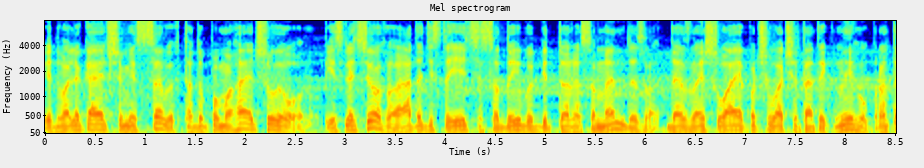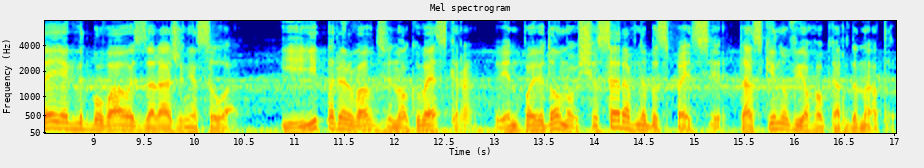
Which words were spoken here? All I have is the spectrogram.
відволікаючи місцевих та допомагаючи Леону. Після цього Ада дістається садиби від Тореса Мендеза, де знайшла і почала читати книгу про те, як відбувалось зараження села. Її перервав дзвінок Вескера. Він повідомив, що сера в небезпеці, та скинув його координати.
